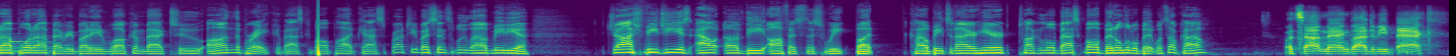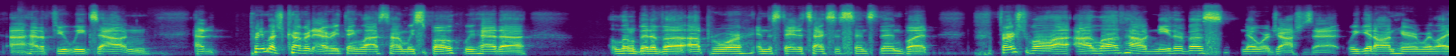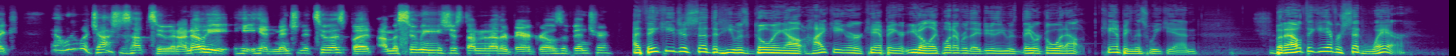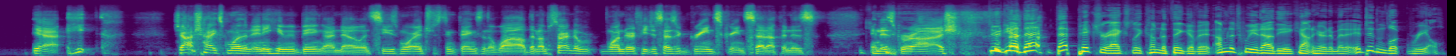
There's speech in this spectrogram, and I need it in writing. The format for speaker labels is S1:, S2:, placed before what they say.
S1: What up, what up, everybody, welcome back to On the Break, a basketball podcast brought to you by Sensibly Loud Media. Josh VG is out of the office this week, but Kyle Beats and I are here talking a little basketball, been a little bit. What's up, Kyle?
S2: What's up, man? Glad to be back. I uh, had a few weeks out and had pretty much covered everything last time we spoke. We've had a, a little bit of a uproar in the state of Texas since then, but first of all, I, I love how neither of us know where Josh is at. We get on here and we're like, I wonder what Josh is up to. And I know he, he, he had mentioned it to us, but I'm assuming he's just on another Bear Grylls adventure.
S1: I think he just said that he was going out hiking or camping or you know like whatever they do. He was they were going out camping this weekend, but I don't think he ever said where.
S2: Yeah, he Josh hikes more than any human being I know and sees more interesting things in the wild. And I'm starting to wonder if he just has a green screen set up in his in his garage.
S1: Dude, yeah, that that picture actually come to think of it. I'm gonna tweet it out of the account here in a minute. It didn't look real.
